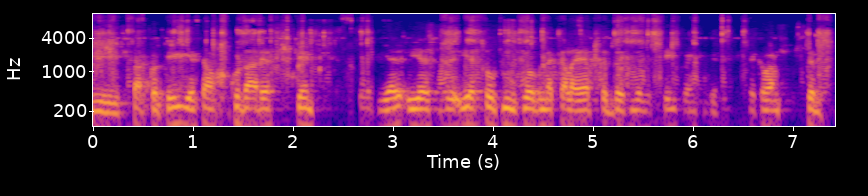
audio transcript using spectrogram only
e estar contigo e então recordar esses tempos e este, este último jogo naquela época de 2005 em que acabamos por ser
